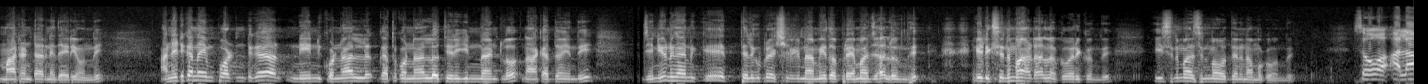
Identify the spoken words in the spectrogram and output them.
మాట అంటారనే ధైర్యం ఉంది. అన్నిటికన్నా ఇంపార్టెంట్గా నేను కొన్నాళ్ళు గత కొన్నాళ్ళలో తిరిగిన దాంట్లో నాకు అర్థమైంది జెన్యున్ గానికి తెలుగు ప్రేక్షకులకి నా మీద ప్రేమ జాలు ఉంది. వీటికి సినిమా ఆడాలని కోరిక ఉంది. ఈ సినిమా సినిమా వద్దని నమ్మకం ఉంది. సో అలా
